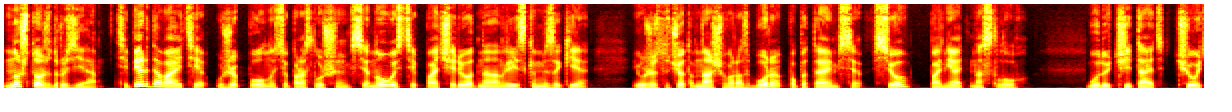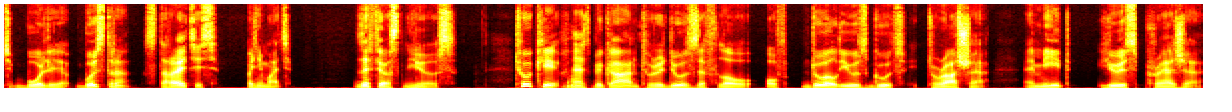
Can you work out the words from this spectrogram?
Ну что ж, друзья, теперь давайте уже полностью прослушаем все новости поочередно на английском языке и уже с учетом нашего разбора попытаемся все понять на слух. Буду читать чуть более быстро, старайтесь понимать. The first news. Turkey has begun to reduce the flow of dual-use goods to Russia amid US pressure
